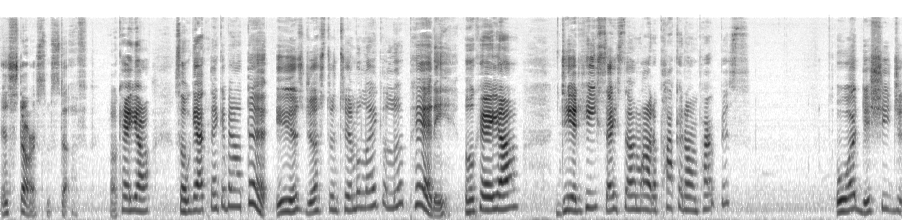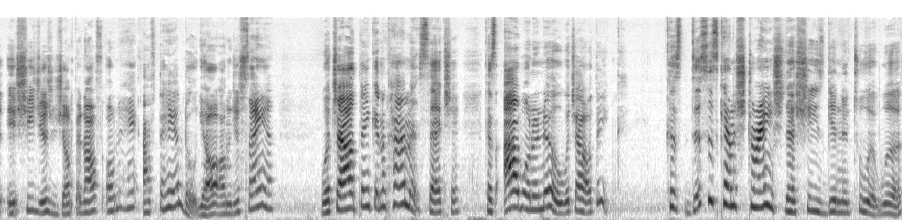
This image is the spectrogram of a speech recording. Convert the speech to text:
and start some stuff. Okay, y'all? So we got to think about that. Is Justin Timberlake a little petty? Okay, y'all? Did he say something out of pocket on purpose? Or did she is she just jumping off on the off the handle? Y'all, I'm just saying. What y'all think in the comments section? Because I want to know what y'all think. Because this is kind of strange that she's getting into it with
